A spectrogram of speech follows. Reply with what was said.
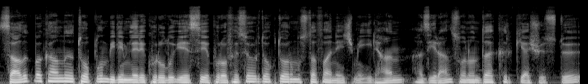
Sağlık Bakanlığı Toplum Bilimleri Kurulu üyesi Profesör Doktor Mustafa Necmi İlhan, Haziran sonunda 40 yaş üstü,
